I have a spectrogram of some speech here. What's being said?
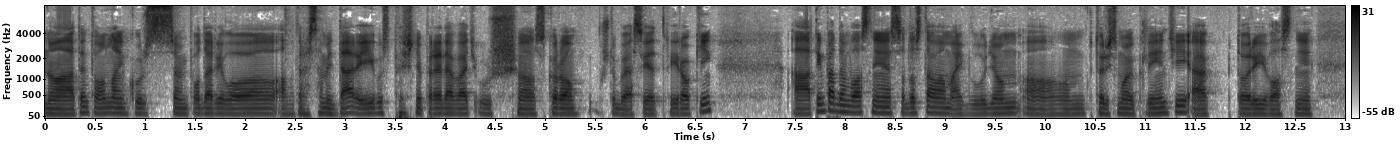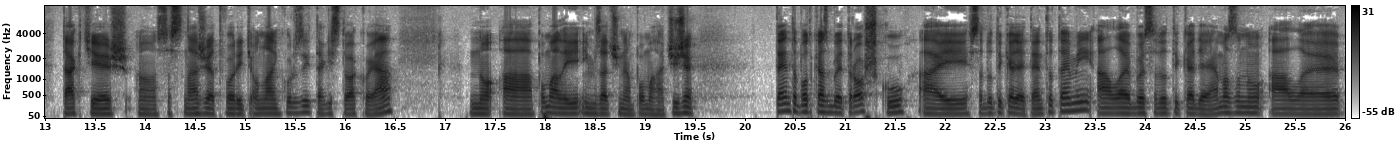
No a tento online kurz sa mi podarilo, alebo teraz sa mi darí úspešne predávať už skoro, už to bude asi 3 roky. A tým pádom vlastne sa dostávam aj k ľuďom, ktorí sú moji klienti a ktorí vlastne taktiež sa snažia tvoriť online kurzy, takisto ako ja. No a pomaly im začínam pomáhať. Čiže tento podcast bude trošku aj sa dotýkať aj tento témy, ale bude sa dotýkať aj Amazonu, ale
